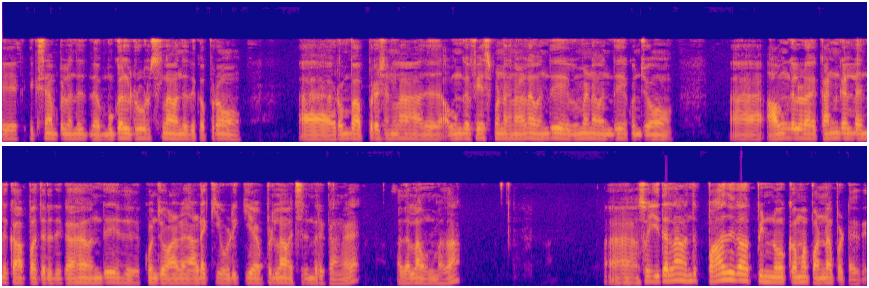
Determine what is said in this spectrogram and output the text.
எக்ஸாம்பிள் வந்து இந்த முகல் ரூல்ஸ்லாம் வந்ததுக்கப்புறம் uh, ரொம்ப அப்ரேஷன்லாம் அது அவங்க ஃபேஸ் பண்ணதுனால வந்து விமனை வந்து கொஞ்சம் uh, அவங்களோட கண்கள்லேருந்து காப்பாற்றுறதுக்காக காப்பாத்துறதுக்காக வந்து இது கொஞ்சம் அட- அடக்கி ஒடுக்கி அப்படிலாம் வச்சுருந்துருக்காங்க. அதெல்லாம் உண்மைதான். Uh, ஸோ இதெல்லாம் வந்து பாதுகாப்பின் நோக்கமாக பண்ணப்பட்டது.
